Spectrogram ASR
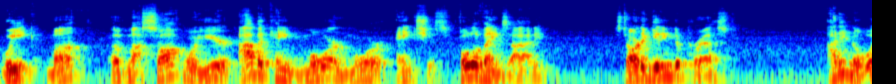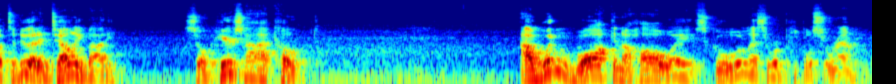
week, month of my sophomore year, I became more and more anxious, full of anxiety, started getting depressed. I didn't know what to do. I didn't tell anybody. So here's how I coped. I wouldn't walk in the hallway of school unless there were people surrounding me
